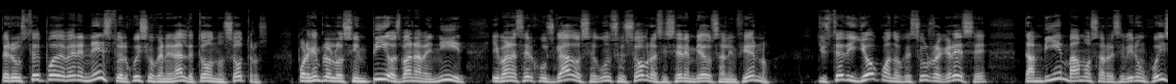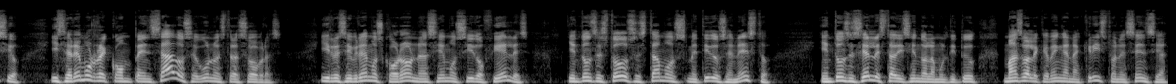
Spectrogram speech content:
Pero usted puede ver en esto el juicio general de todos nosotros. Por ejemplo, los impíos van a venir y van a ser juzgados según sus obras y ser enviados al infierno. Y usted y yo, cuando Jesús regrese, también vamos a recibir un juicio y seremos recompensados según nuestras obras. Y recibiremos coronas si hemos sido fieles. Y entonces todos estamos metidos en esto. Y entonces Él le está diciendo a la multitud, más vale que vengan a Cristo en esencia,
